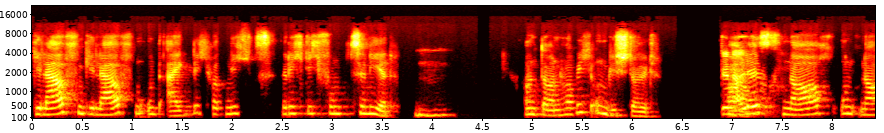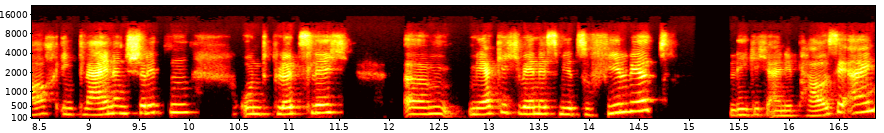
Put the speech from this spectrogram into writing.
gelaufen, gelaufen und eigentlich hat nichts richtig funktioniert. Mhm. Und dann habe ich umgestellt. Genau. Alles nach und nach in kleinen Schritten und plötzlich ähm, merke ich, wenn es mir zu viel wird, lege ich eine Pause ein,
